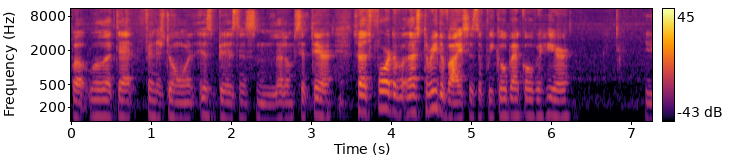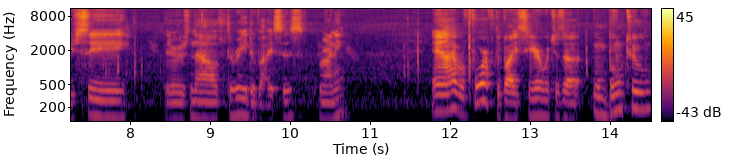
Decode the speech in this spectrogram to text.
But we'll let that finish doing its business and let them sit there. So that's four. That's three devices. If we go back over here, you see there's now three devices running. And I have a fourth device here, which is a Ubuntu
